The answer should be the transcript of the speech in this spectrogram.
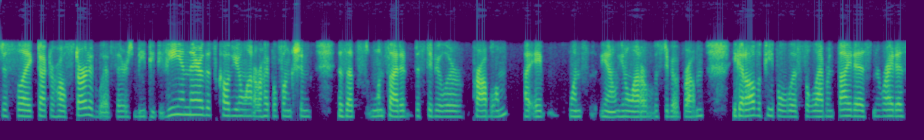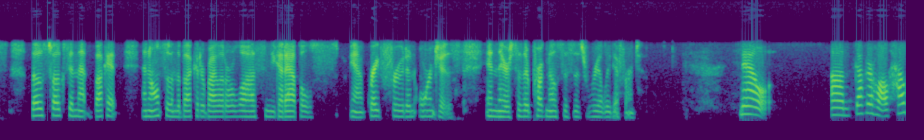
Just like Dr. Hall started with, there's BPPV in there that's called unilateral hypofunction, because that's one-sided vestibular problem a once you know unilateral vestibular problem. You got all the people with the labyrinthitis, neuritis, those folks in that bucket, and also in the bucket are bilateral loss, and you got apples, you know, grapefruit and oranges in there. So their prognosis is really different. Now, um, Dr. Hall, how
